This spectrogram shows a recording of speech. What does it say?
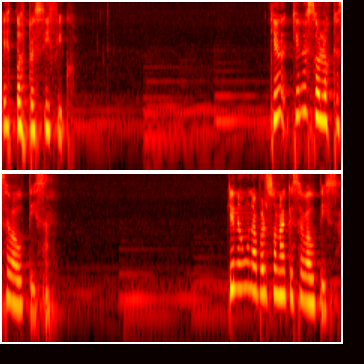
esto específico. ¿Quiénes son los que se bautizan? ¿Quién es una persona que se bautiza?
